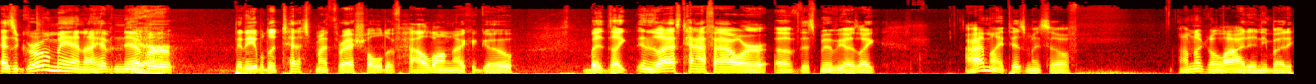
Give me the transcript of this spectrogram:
As a grown man, I have never Yeah. Been able to test my threshold of how long I could go. But like in the last half hour of this movie, I was like, I might piss myself. I'm not going to lie to anybody.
